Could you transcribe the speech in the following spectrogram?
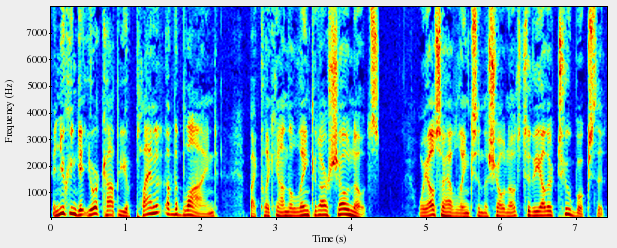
And you can get your copy of Planet of the Blind by clicking on the link in our show notes. We also have links in the show notes to the other two books that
